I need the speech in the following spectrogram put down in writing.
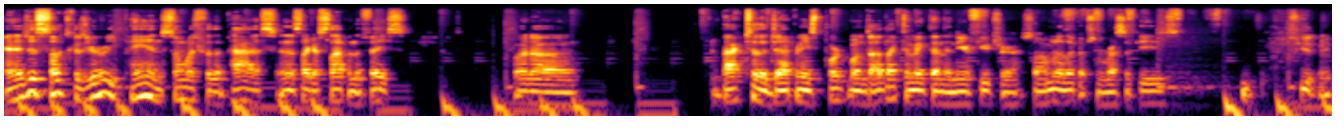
And it just sucks because you're already paying so much for the pass and it's like a slap in the face. But uh back to the Japanese pork buns, I'd like to make that in the near future. So I'm gonna look up some recipes. Excuse me.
